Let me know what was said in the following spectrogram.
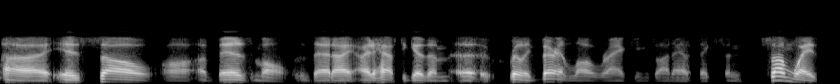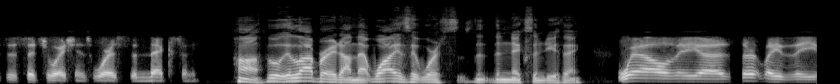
uh, is so uh, abysmal that I, would have to give them uh, really very low rankings on ethics. In some ways, this situation is worse than Nixon. Huh. Well, elaborate on that. Why is it worse than Nixon? Do you think? Well, the uh, certainly the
